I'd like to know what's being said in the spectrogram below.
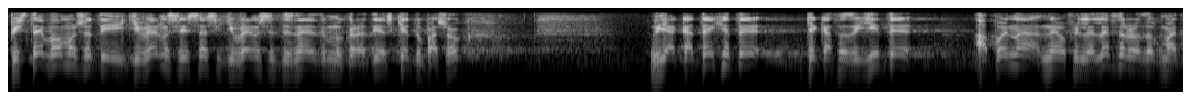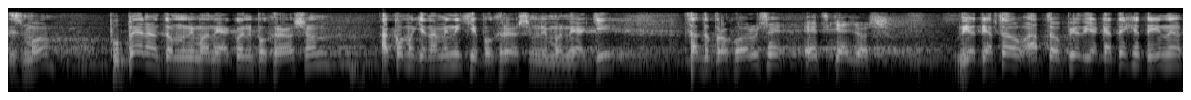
Πιστεύω όμως ότι η κυβέρνησή σας, η κυβέρνηση της Νέας Δημοκρατίας και του ΠΑΣΟΚ διακατέχεται και καθοδηγείται από ένα νεοφιλελεύθερο δογματισμό που πέραν των μνημονιακών υποχρεώσεων, ακόμα και να μην είχε υποχρέωση μνημονιακή, θα το προχωρούσε έτσι κι αλλιώς. Διότι αυτό από το οποίο διακατέχεται είναι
